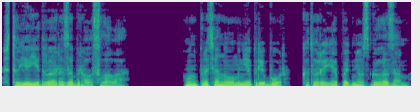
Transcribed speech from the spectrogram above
что я едва разобрал слова. Он протянул мне прибор, который я поднес к глазам.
